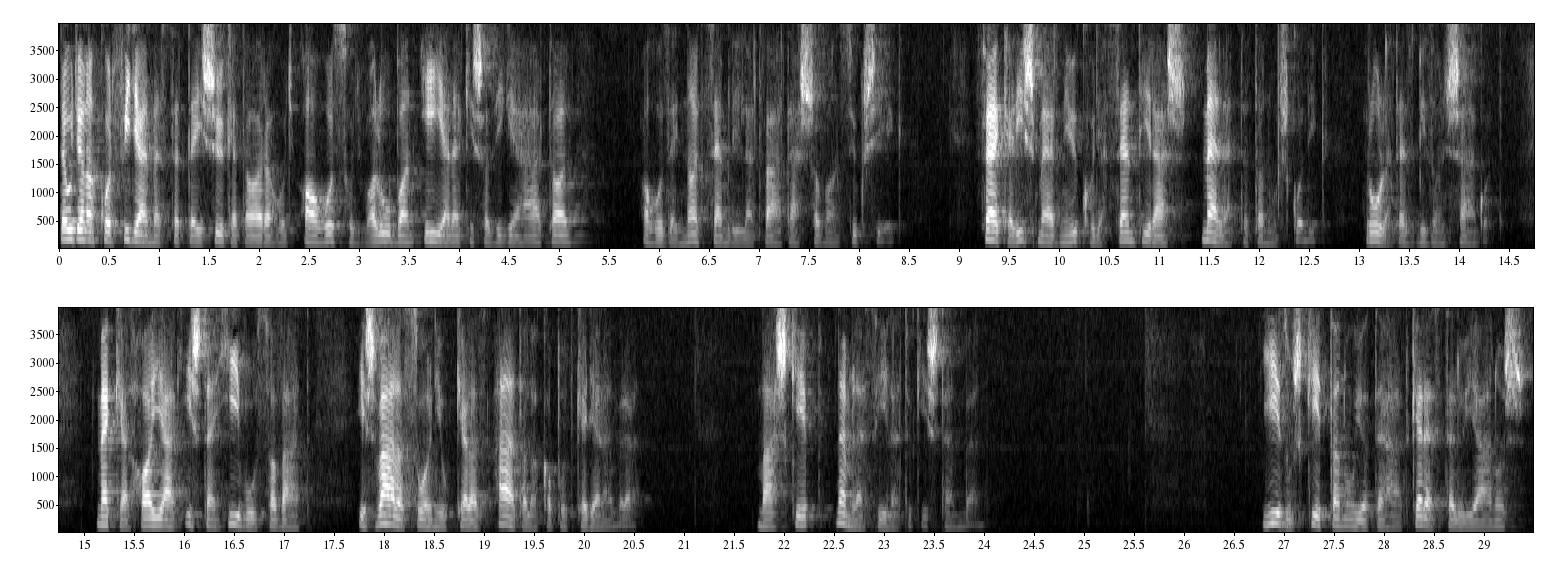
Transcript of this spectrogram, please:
de ugyanakkor figyelmeztette is őket arra, hogy ahhoz, hogy valóban éljenek is az ige által, ahhoz egy nagy szemléletváltásra van szükség. Fel kell ismerniük, hogy a Szentírás mellette tanúskodik. Róla tesz bizonyságot. Meg kell hallják Isten hívó szavát, és válaszolniuk kell az általa kapott kegyelemre. Másképp nem lesz életük Istenben. Jézus két tanúja tehát keresztelő János,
